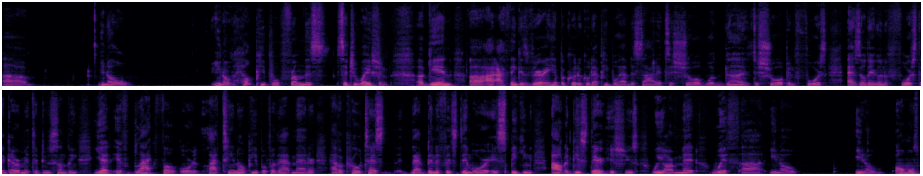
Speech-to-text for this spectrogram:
um, you know, you know help people from this situation. Again uh, I, I, think it's very hypocritical that people have decided to show up with guns to show up in force as though they're going to force the government to do something. Yet if black folk or latino people for that matter have a protest that benefits them or is speaking out against their issues we are met with uh, you know you know almost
